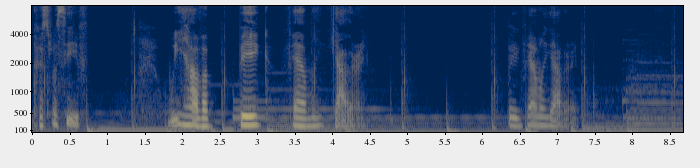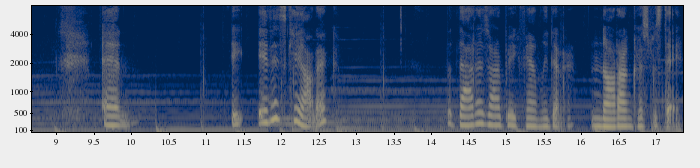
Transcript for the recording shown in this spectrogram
Christmas Eve, we have a big family gathering. Big family gathering. And it, it is chaotic, but that is our big family dinner, not on Christmas Day.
